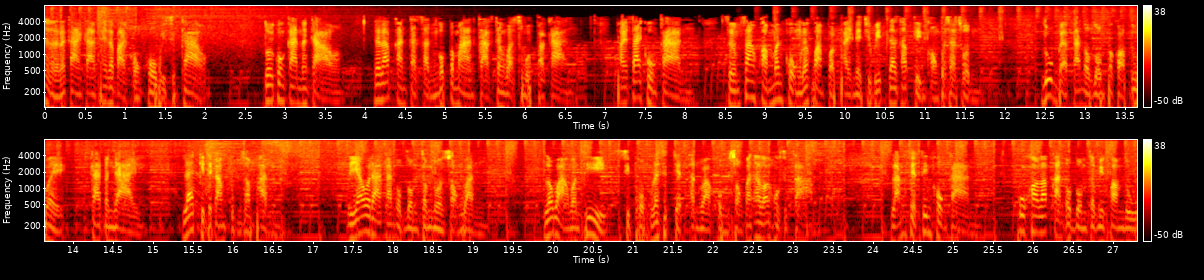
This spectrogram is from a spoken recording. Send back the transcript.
สถานการณ์การแพร่ระบาดของโควิด -19 ดยโครงการดังกล่าว ได้รับการจัดสรรงบประมาณจากจังหวัดสมุทรปราการ ภายใต้โครงการเสริมสร้างความมั่นคงและความปลอดภัยในชีวิตและทรัพย์สินของประชาชน รูปแบบการอบรมประกอบด้วย การบรรยาย และกิจกรรมกลุ่มสัมพันธ์ระยะเวลาการอบรมจำนวน 2 วัน ระหว่างวันที่ 16 และ 17 ธันวาคม 2563 หลังเสร็จสิ้นโครงการ ผู้เข้ารับการอบรมจะมีความรู้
